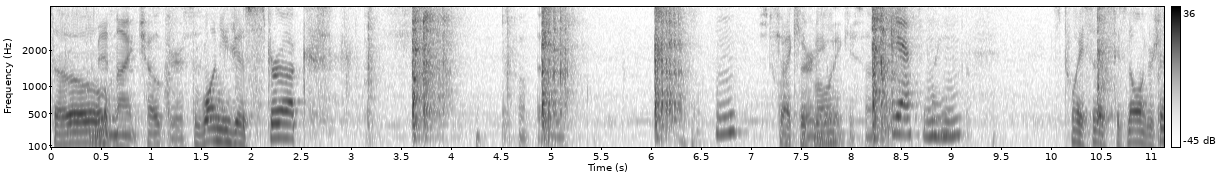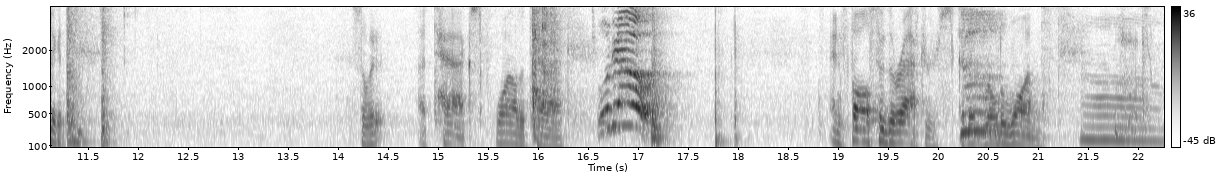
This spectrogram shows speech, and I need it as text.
So Midnight chokers. the one you just struck, Twelve thirty. Hmm? should I keep Thirty. rolling? Wake your son. yes, please. It's 26. It's no longer shaking. So it attacks, wild attack, Look out! and falls through the rafters because it rolled a one. Oh.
